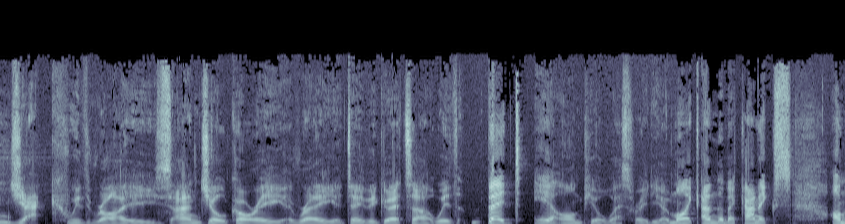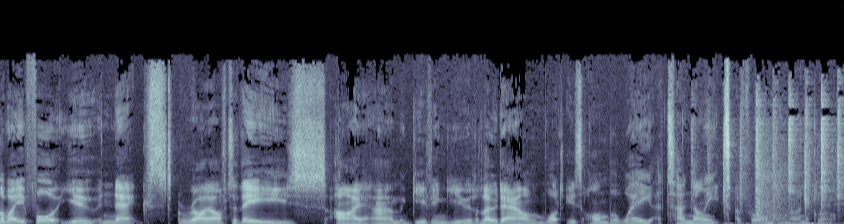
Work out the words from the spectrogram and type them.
and Jack with Rise, and Joel Corry, Raye, David Guetta with Bed here on Pure West Radio. Mike and the Mechanics on the way for you next. Right after these, I am giving you the lowdown. What is on the way tonight from 9 o'clock?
